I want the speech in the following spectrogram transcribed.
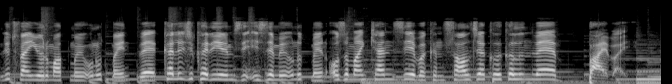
Lütfen yorum atmayı unutmayın. Ve kaleci kariyerimizi izlemeyi unutmayın. O zaman kendinize iyi bakın. Sağlıcakla kalın ve bay bay.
